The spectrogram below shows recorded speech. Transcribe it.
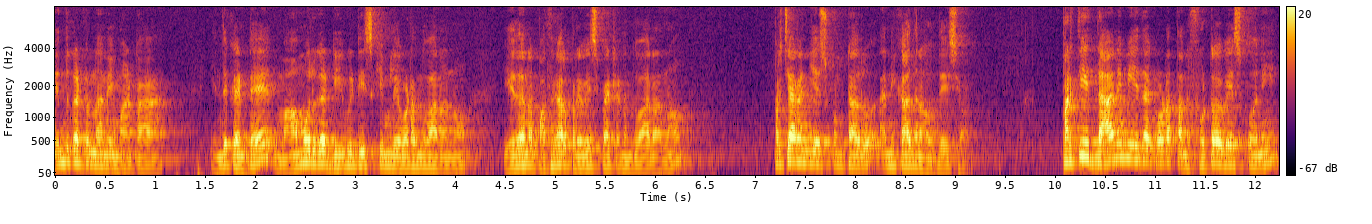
ఎందుకంటున్నాను ఈ మాట? ఎందుకంటే మామూలుగా డీబీటీ స్కీమ్లు ఇవ్వడం ద్వారానో ఏదైనా పథకాలు ప్రవేశపెట్టడం ద్వారానో ప్రచారం చేసుకుంటారు అని కాదు నా ఉద్దేశం. ప్రతి దాని మీద కూడా తన ఫోటో వేసుకొని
